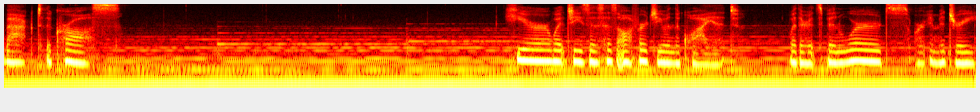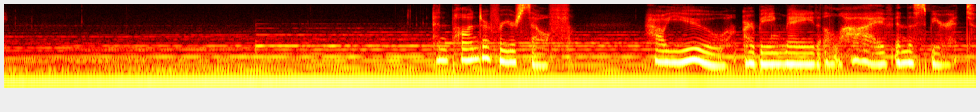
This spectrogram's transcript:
back to the cross. Hear what Jesus has offered you in the quiet, whether it's been words or imagery. And ponder for yourself how you are being made alive in the Spirit.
